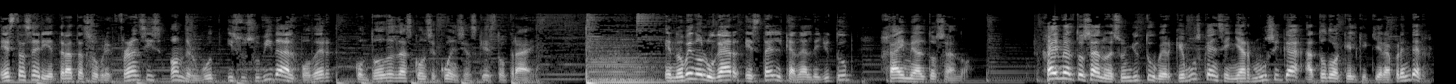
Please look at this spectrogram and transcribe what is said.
Esta serie trata sobre Francis Underwood y su subida al poder con todas las consecuencias que esto trae. En noveno lugar está el canal de YouTube Jaime Altozano. Jaime Altozano es un youtuber que busca enseñar música a todo aquel que quiera aprender.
